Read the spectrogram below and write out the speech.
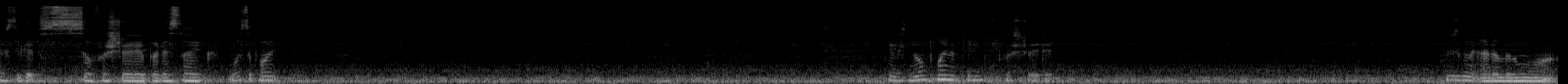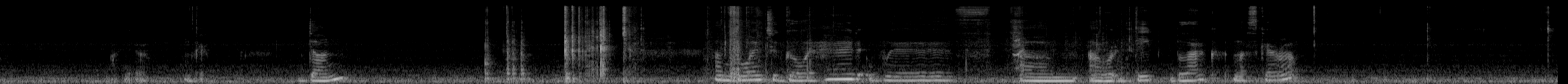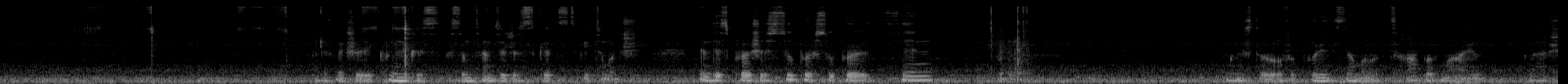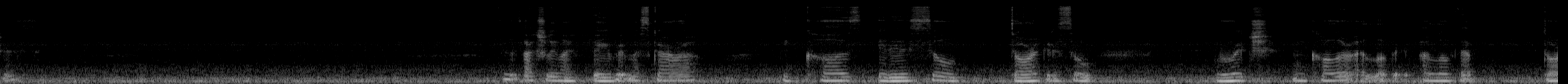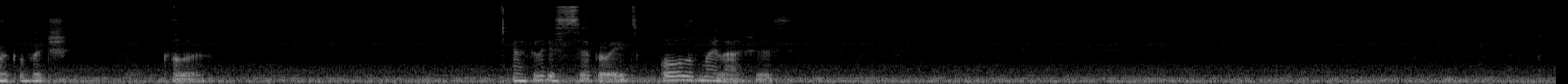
I used to get so frustrated, but it's like, what's the point? There's no point of getting frustrated. I'm just gonna add a little more here. Okay, done. I'm going to go ahead with um, our deep black mascara. Just make sure you clean it because sometimes it just gets to be too much. And this brush is super, super thin. Start off with putting some on the top of my lashes. This is actually my favorite mascara because it is so dark, it is so rich in color. I love it. I love that dark, rich color. And I feel like it separates all of my lashes.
